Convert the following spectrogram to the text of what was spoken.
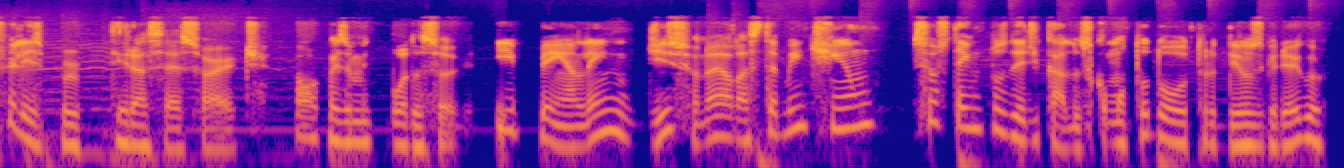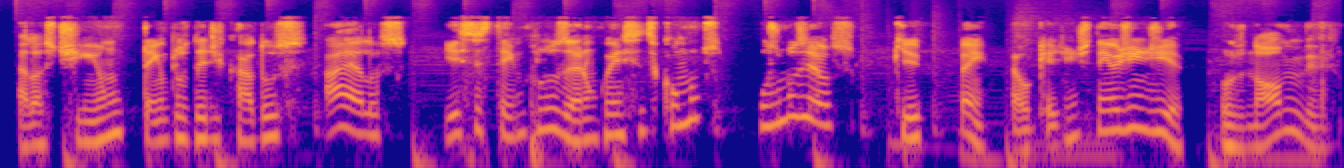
feliz por ter acesso à arte. É uma coisa muito boa da sua vida. E, bem, além disso, né, elas também tinham seus templos dedicados, como todo outro deus grego, elas tinham templos dedicados a elas. E esses templos eram conhecidos como os, museus, que, bem, é o que a gente tem hoje em dia. Os nomes,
